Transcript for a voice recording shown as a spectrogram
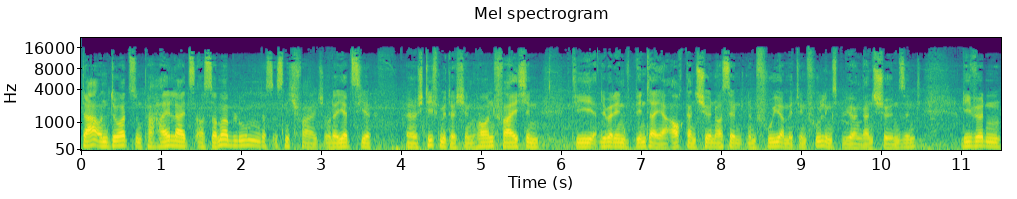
da und dort so ein paar Highlights aus Sommerblumen, das ist nicht falsch. Oder jetzt hier äh, Stiefmütterchen, Hornfeilchen, die über den Winter ja auch ganz schön aussehen und im Frühjahr mit den Frühlingsblühern ganz schön sind. Die würden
